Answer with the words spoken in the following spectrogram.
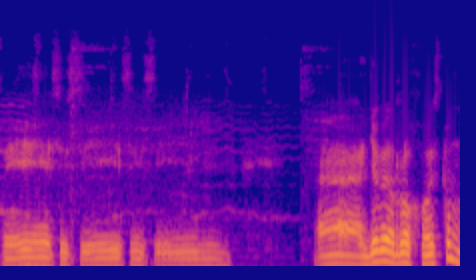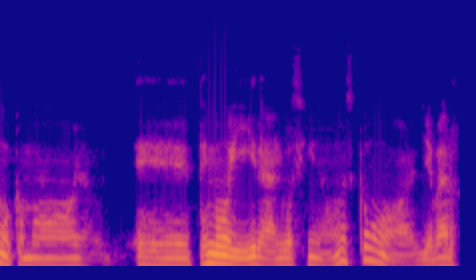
Sí, sí, sí, sí, sí. Ah, yo veo rojo, es como, como, eh, tengo ira, algo así, ¿no? Es como llevar,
